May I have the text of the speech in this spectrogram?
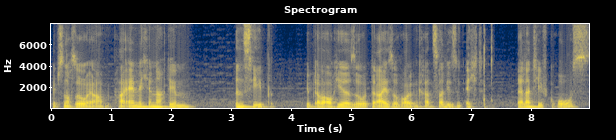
Gibt es noch so, ja, ein paar ähnliche nach dem Prinzip. Gibt aber auch hier so drei so Wolkenkratzer, die sind echt relativ groß.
